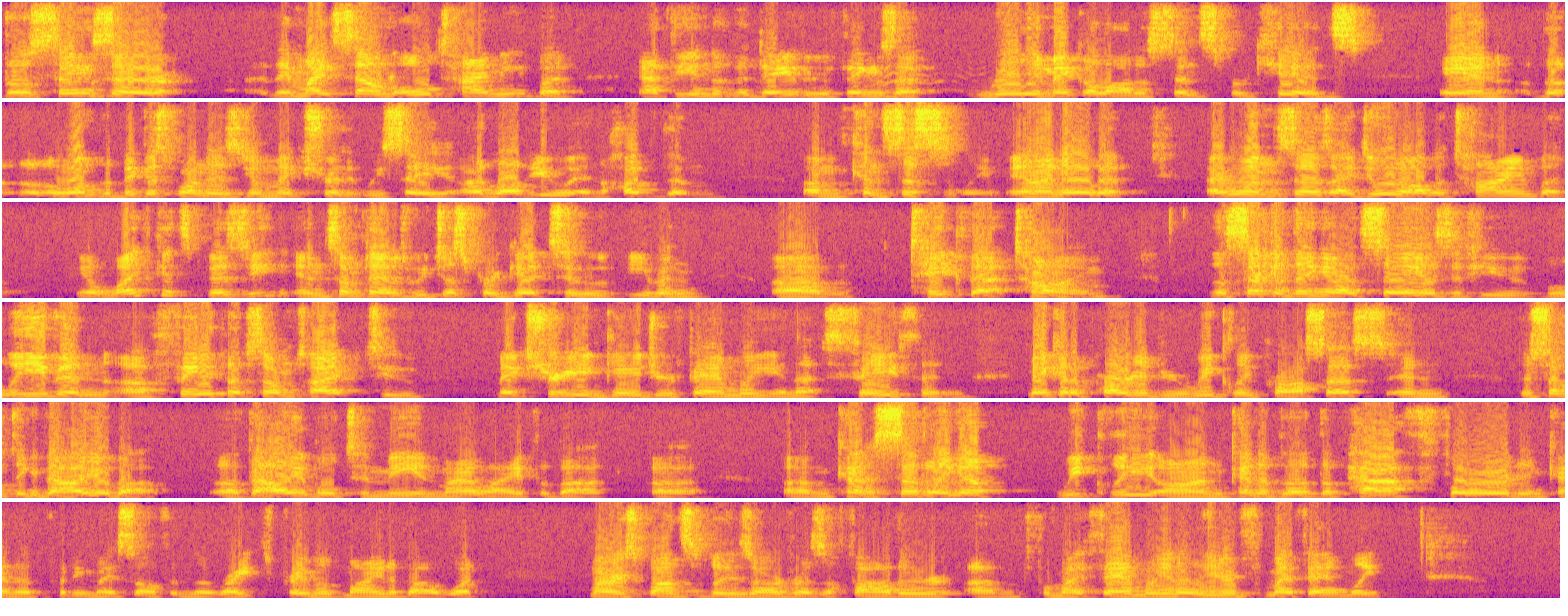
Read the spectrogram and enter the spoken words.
those things that are, they might sound old timey, but at the end of the day, there are things that really make a lot of sense for kids. And the, the one, the biggest one is you know make sure that we say I love you and hug them um, consistently. And I know that everyone says I do it all the time, but you know life gets busy, and sometimes we just forget to even um, take that time. The second thing I would say is if you believe in a faith of some type, to make sure you engage your family in that faith and make it a part of your weekly process. And there's something valuable about uh, valuable to me in my life about uh, um, kind of settling up weekly on kind of the, the path forward and kind of putting myself in the right frame of mind about what my responsibilities are as a father um, for my family and a leader for my family.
